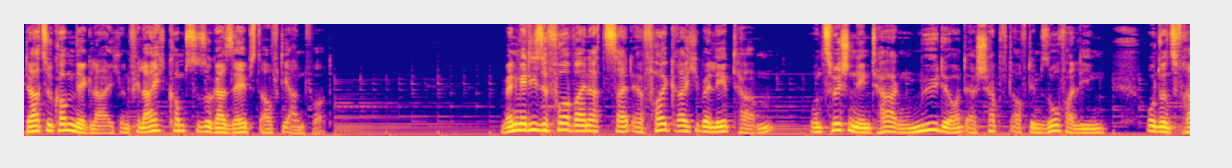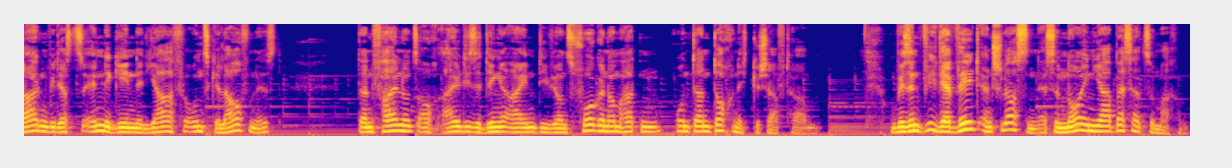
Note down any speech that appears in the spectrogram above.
Dazu kommen wir gleich und vielleicht kommst du sogar selbst auf die Antwort. Wenn wir diese Vorweihnachtszeit erfolgreich überlebt haben und zwischen den Tagen müde und erschöpft auf dem Sofa liegen und uns fragen, wie das zu Ende gehende Jahr für uns gelaufen ist, dann fallen uns auch all diese Dinge ein, die wir uns vorgenommen hatten und dann doch nicht geschafft haben. Und wir sind wieder wild entschlossen, es im neuen Jahr besser zu machen.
